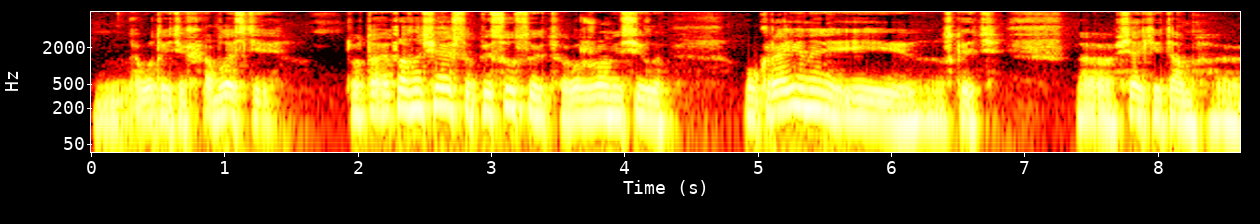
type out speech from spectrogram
вот этих областей, то это означает, что присутствуют вооруженные силы Украины и, так сказать, э, всякие там э,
